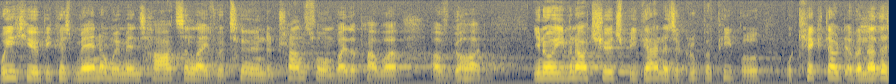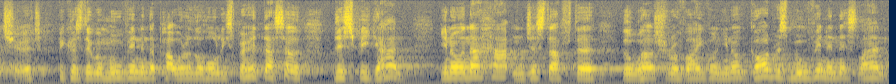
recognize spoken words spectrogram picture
We're here because men and women's hearts and lives were turned and transformed by the power of God. You know, even our church began as a group of people were kicked out of another church because they were moving in the power of the Holy Spirit. That's how this began. You know, and that happened just after the Welsh revival. You know, God was moving in this land.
